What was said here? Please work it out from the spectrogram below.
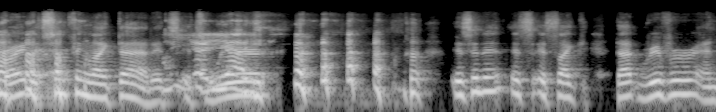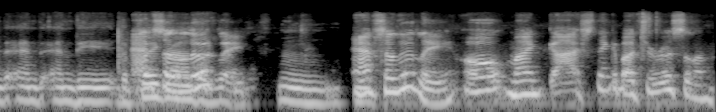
right. It's something like that. It's it's yeah, yeah. isn't it? It's it's like that river and and and the the playground. Absolutely. Of, Mm. Absolutely. Oh my gosh, think about Jerusalem.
